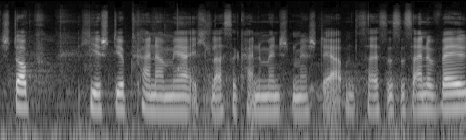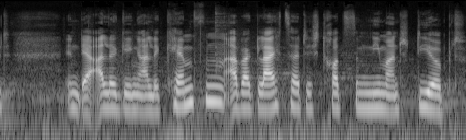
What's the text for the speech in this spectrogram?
stopp, hier stirbt keiner mehr, ich lasse keine Menschen mehr sterben. Das heißt, es ist eine Welt, in der alle gegen alle kämpfen, aber gleichzeitig trotzdem niemand stirbt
